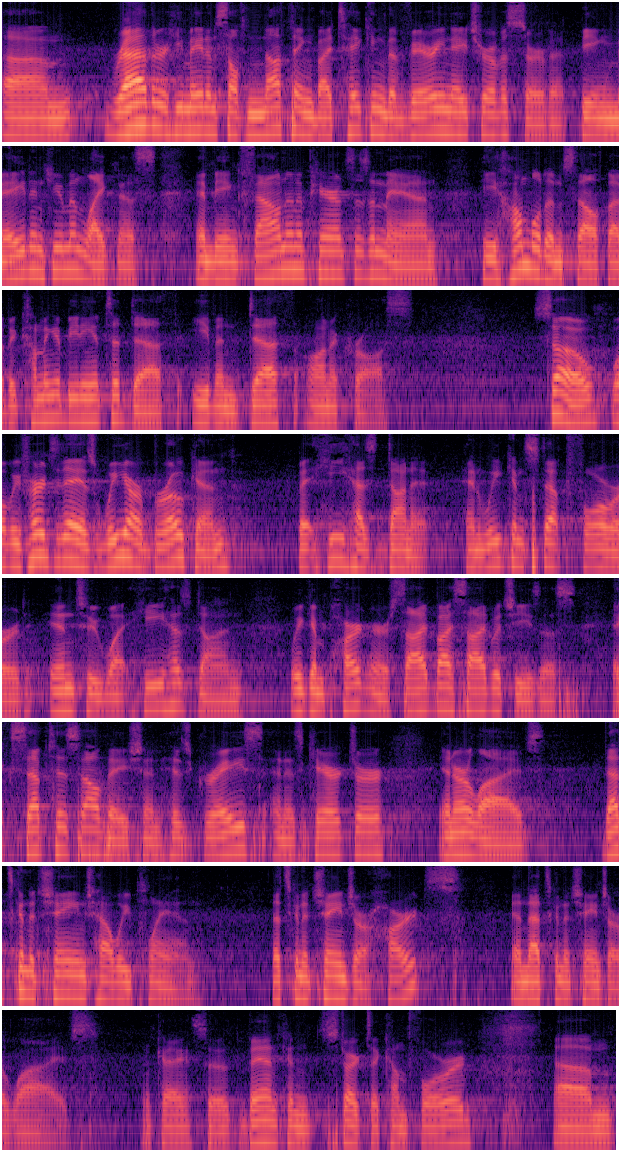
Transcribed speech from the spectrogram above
Um, rather, he made himself nothing by taking the very nature of a servant, being made in human likeness, and being found in appearance as a man. He humbled himself by becoming obedient to death, even death on a cross. So, what we've heard today is we are broken, but He has done it. And we can step forward into what He has done. We can partner side by side with Jesus, accept His salvation, His grace, and His character in our lives. That's going to change how we plan. That's going to change our hearts, and that's going to change our lives. Okay, so the band can start to come forward. Um,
